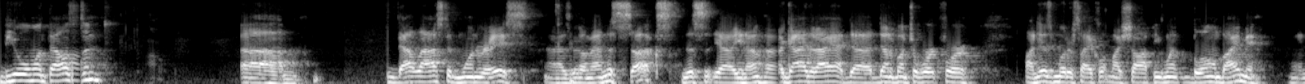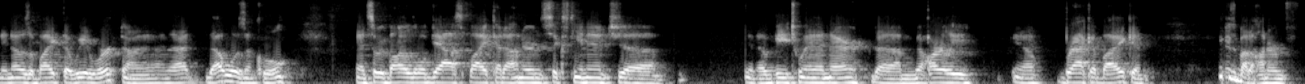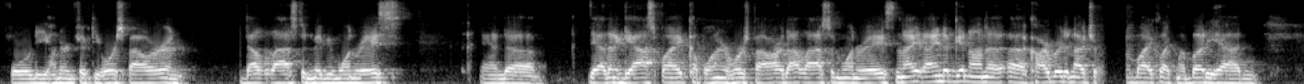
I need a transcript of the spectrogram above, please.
Buell 1000. Um, that lasted one race. I was going, man, this sucks. This is, yeah, you know, a guy that I had uh, done a bunch of work for on his motorcycle at my shop, he went blowing by me. And, you know, it was a bike that we had worked on, and that, that wasn't cool. And so we bought a little gas bike at 116 inch, uh, you know, V twin in there, um, the Harley, you know, bracket bike. And it was about 140, 150 horsepower, and that lasted maybe one race. And uh, yeah, then a gas bike, couple hundred horsepower, that lasted one race. Then I, I ended up getting on a, a carbureted nitro bike like my buddy had, and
